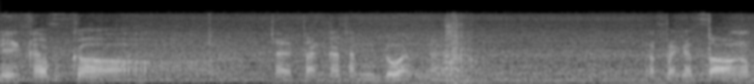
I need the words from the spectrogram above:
นี่ครับ ก็จ่ายตังค่าทางด่วนนะครับไปกันต่อครับ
